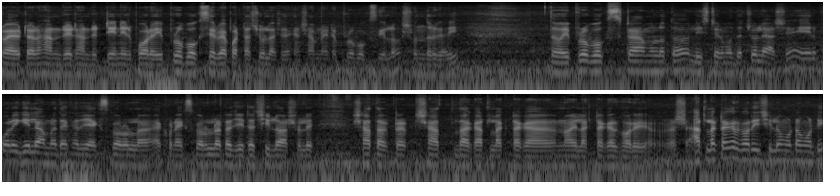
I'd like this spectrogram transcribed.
টয়োটার হান্ড্রেড হান্ড্রেড টেনের পরে প্রোবক্সের ব্যাপারটা চলে আসে। দেখেন সামনে একটা প্রোবক্স গেল, সুন্দর গাড়ি। তো এই প্রোবক্সটা মূলত লিস্টের মধ্যে চলে আসে। এরপরে গেলে আমরা দেখা যায় এক্স করোলা এখন এক্স করোলাটা যেটা ছিল আসলে সাত আট সাত লাখ, আট লাখ টাকা, নয় লাখ টাকার ঘরে, আট লাখ টাকার ঘরেই ছিল মোটামুটি।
